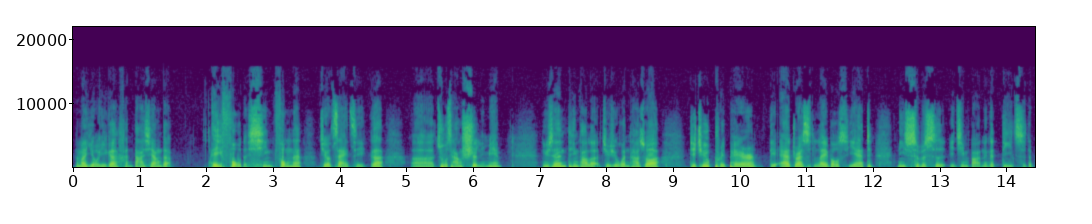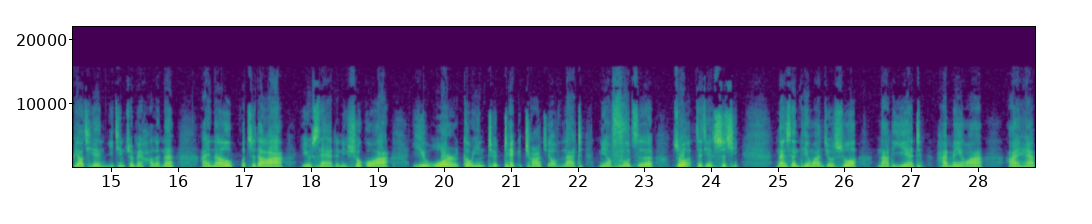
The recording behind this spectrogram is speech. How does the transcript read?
那么有一个很大箱的 A4 的信封呢，就在这个呃储藏室里面。女生听到了，就去问他说：“Did you prepare the address labels yet？你是不是已经把那个地址的标签已经准备好了呢？”I know，我知道啊。You said，你说过啊。You were going to take charge of that。你要负责做这件事情。男生听完就说：“Not yet，还没有啊。I have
